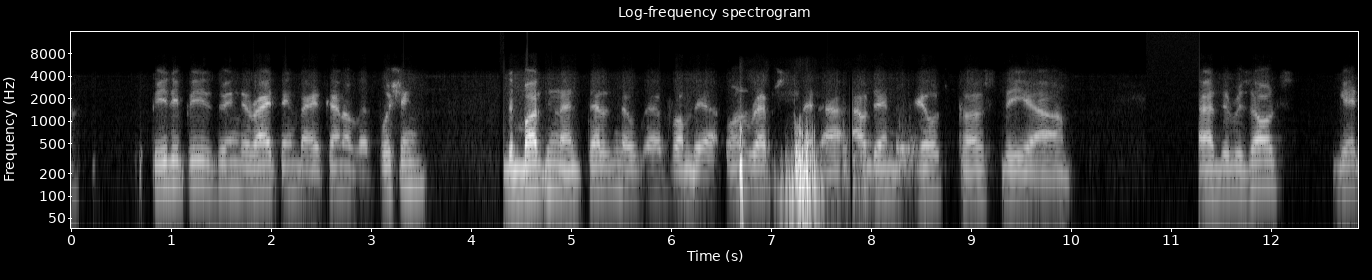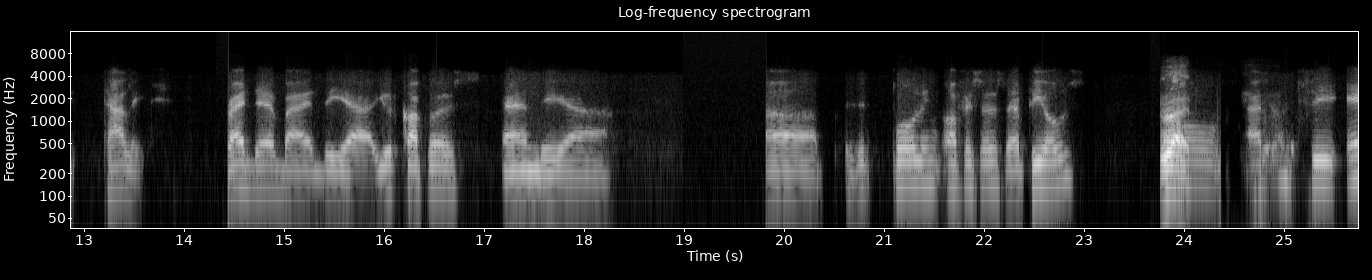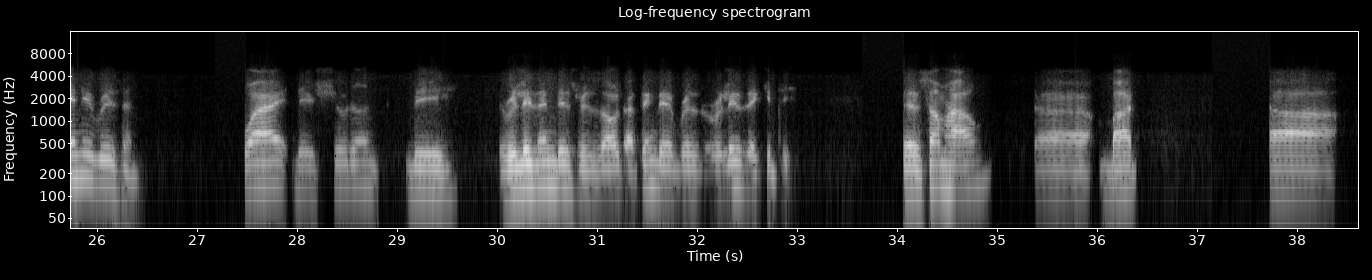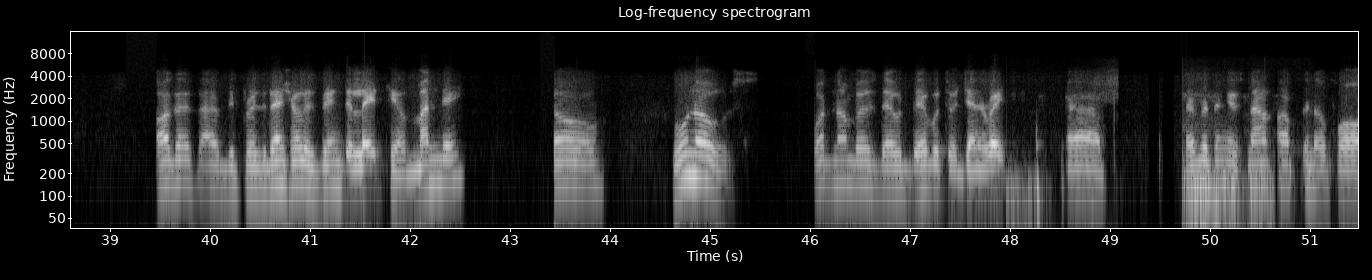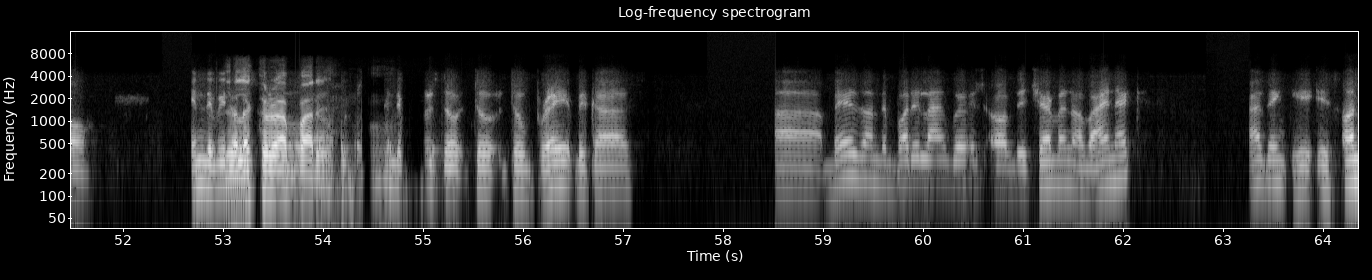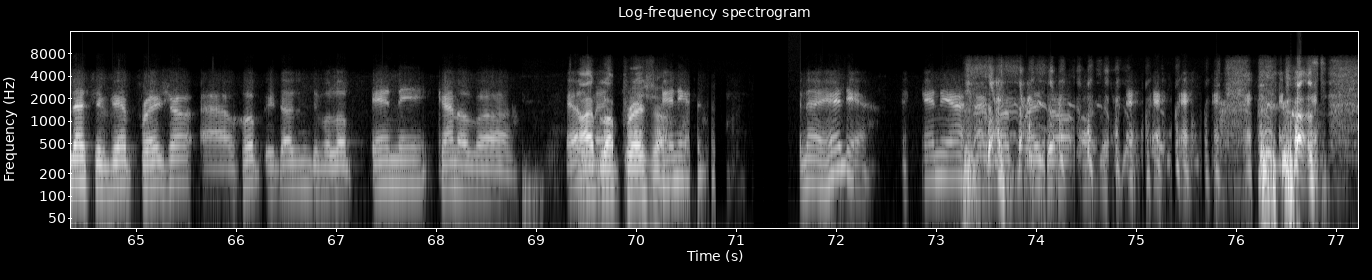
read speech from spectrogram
PDP is doing the right thing by kind of uh, pushing the button and telling uh, from their own reps that are out there in the field because the uh, uh, the results get tallied right there by the uh, youth corpers and the uh, is it polling officers, uh, POs. Right. So I don't see any reason why they shouldn't be releasing this result. I think they re- released the kitty uh, somehow, uh, but uh, others, uh, the presidential is being delayed till Monday. So who knows what numbers they would be able to generate. Uh, everything is now up, you know, for individuals. The electoral to, body. uh, individuals to, to, to pray because uh, based on the body language of the chairman of INEC, I think he is under severe pressure. I hope he doesn't develop any kind of uh, High blood pressure. hernia. No, hernia. Hernia, high blood pressure.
